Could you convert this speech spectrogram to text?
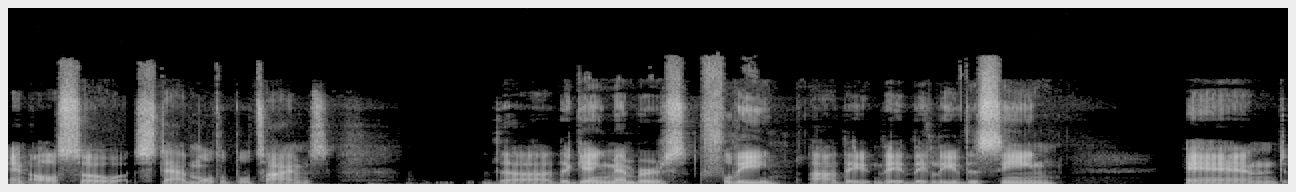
and also stabbed multiple times. The the gang members flee. Uh, they they they leave the scene, and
